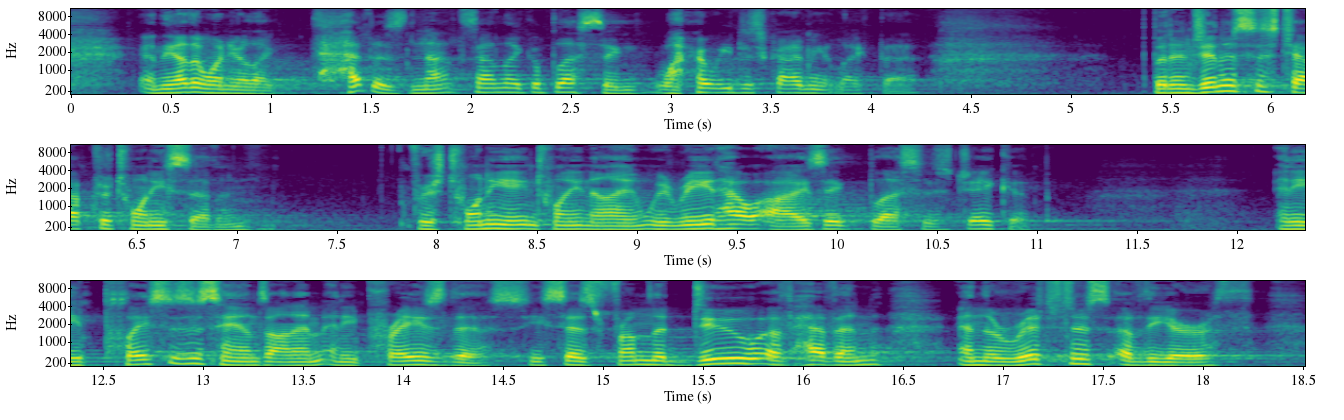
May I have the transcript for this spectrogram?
and the other one you're like, that does not sound like a blessing. Why are we describing it like that? But in Genesis chapter 27, verse 28 and 29, we read how Isaac blesses Jacob. And he places his hands on him and he prays this. He says, From the dew of heaven and the richness of the earth,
